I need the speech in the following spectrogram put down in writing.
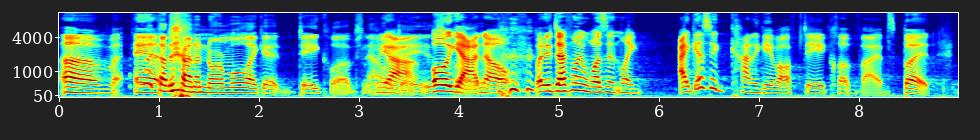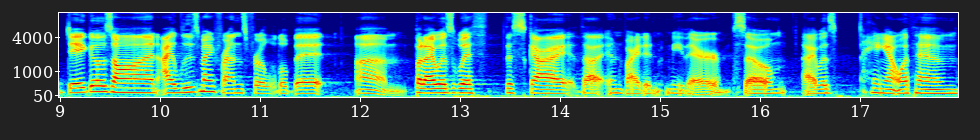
Um, and That's kind of normal, like at day clubs nowadays. yeah. Oh yeah, no. But it definitely wasn't like I guess it kind of gave off day club vibes. But day goes on. I lose my friends for a little bit. Um, but I was with this guy that invited me there. So I was hanging out with him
